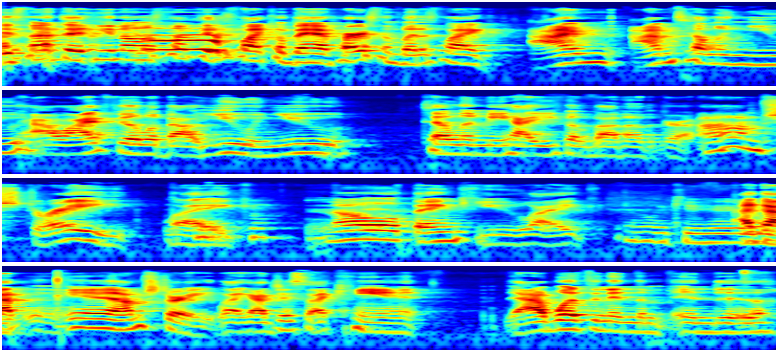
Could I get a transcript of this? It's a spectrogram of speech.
it's not that you know it's not that it's like a bad person, but it's like I'm I'm telling you how I feel about you, and you telling me how you feel about another girl. I'm straight. Like no, thank you. Like I don't care. I got yeah, I'm straight. Like I just I can't. I wasn't in the in the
